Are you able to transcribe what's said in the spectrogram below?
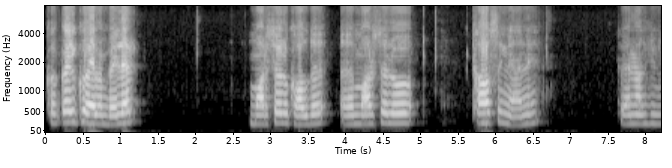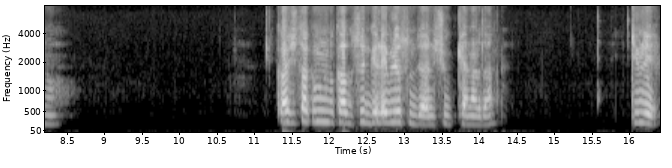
Kaka'yı koyalım beyler. Marcelo kaldı. Ee, Marcelo kalsın yani. Fernandinho. Karşı takımın kadrosunu görebiliyorsunuz yani şu kenardan. Şimdi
